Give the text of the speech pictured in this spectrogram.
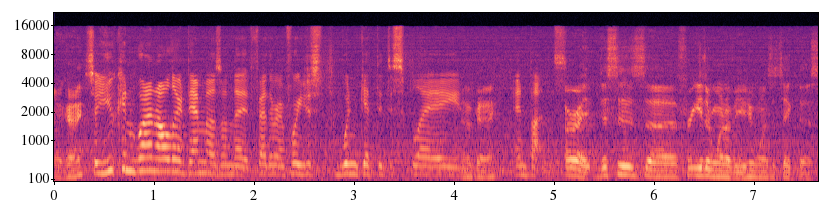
Okay. So you can run all their demos on the Feather M4. You just wouldn't get the display and, Okay. and buttons. All right, this is uh, for either one of you who wants to take this.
